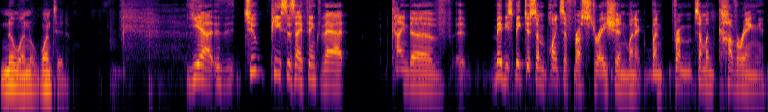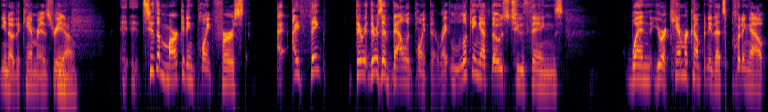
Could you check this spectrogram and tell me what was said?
no one wanted. Yeah, two pieces I think that kind of uh, maybe speak to some points of frustration when it when from someone covering you know the camera industry. Yeah. And to the marketing point first, I, I think there there's a valid point there, right? Looking at those two things, when you're a camera company that's putting out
